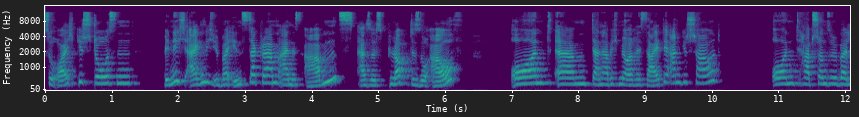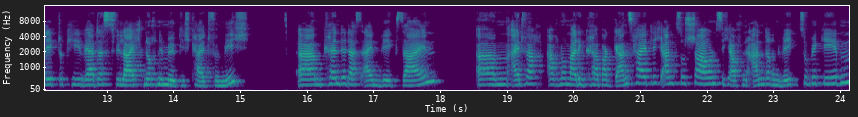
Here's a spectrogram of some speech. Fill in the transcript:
zu euch gestoßen bin ich eigentlich über Instagram eines Abends. Also es ploppte so auf. Und ähm, dann habe ich mir eure Seite angeschaut und habe schon so überlegt, okay, wäre das vielleicht noch eine Möglichkeit für mich? Ähm, könnte das ein Weg sein, ähm, einfach auch nochmal den Körper ganzheitlich anzuschauen, sich auf einen anderen Weg zu begeben?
